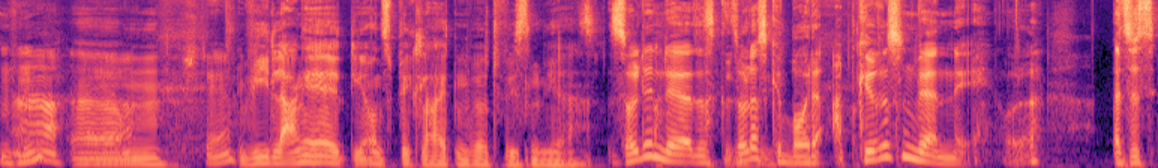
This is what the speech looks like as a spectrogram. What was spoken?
mhm. ah, Ähm, verstehe. Wie lange die uns begleiten wird, wissen wir Soll denn der, das, soll das Gebäude abgerissen werden? Nee, oder? Also es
